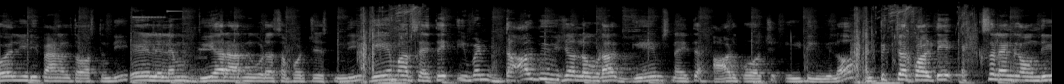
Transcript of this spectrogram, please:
OLED ప్యానల్తో వస్తుంది. ఏఎల్ఎల్ఎం బిఆర్ఆర్ను కూడా సపోర్ట్ చేస్తుంది. గేమర్స్ అయితే ఈవెన్ డాల్బీ విజన్లో కూడా గేమ్స్ అయితే ఆడుకోవచ్చు ఈ టీవీలో అండ్ పిక్చర్ క్వాలిటీ ఎక్సలెంట్గా ఉంది.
